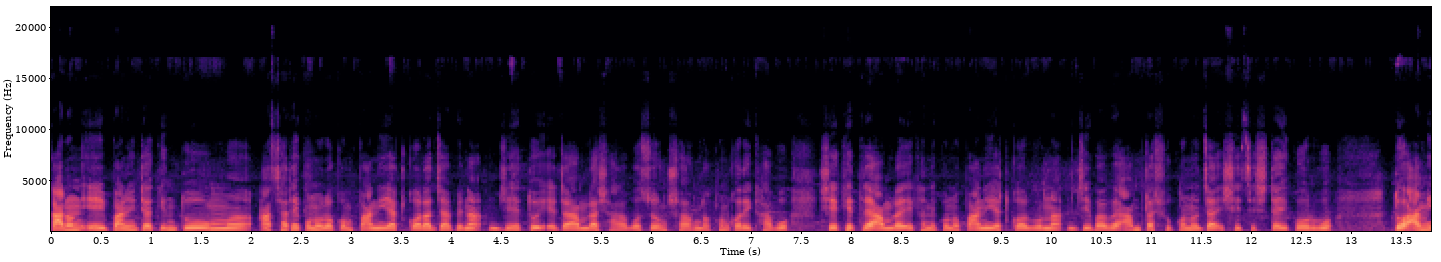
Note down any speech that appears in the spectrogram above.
কারণ এই পানিটা কিন্তু আচারে কোনো রকম পানি অ্যাড করা যাবে না। যেহেতু এটা আমরা সারা বছর সংরক্ষণ করে খাব, সেক্ষেত্রে আমরা এখানে কোনো পানি অ্যাড করব না। যেভাবে আমটা শুকানো যায় সে চেষ্টাই করব। তো আমি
